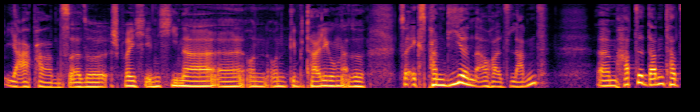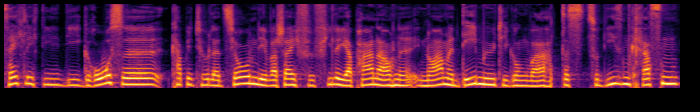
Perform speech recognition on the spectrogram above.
Japans, also sprich in China äh, und, und die Beteiligung, also zu expandieren auch als Land ähm, hatte dann tatsächlich die, die große Kapitulation, die wahrscheinlich für viele Japaner auch eine enorme Demütigung war, hat das zu diesem krassen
